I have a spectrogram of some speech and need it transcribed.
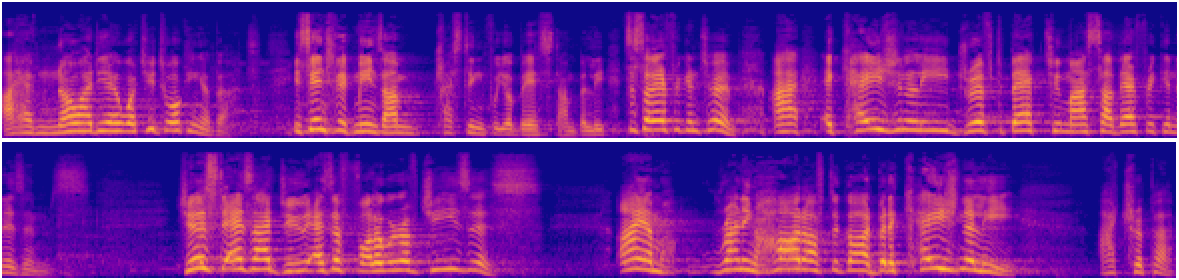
I have no idea what you're talking about. Essentially, it means I'm trusting for your best, I'm. It's a South African term. I occasionally drift back to my South Africanisms, just as I do as a follower of Jesus. I am running hard after God, but occasionally I trip up.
